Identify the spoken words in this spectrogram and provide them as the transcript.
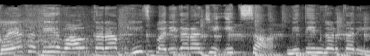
गोंया खातीर वावर करप हीच परिकारांची इत्सा नितीन गडकरी.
